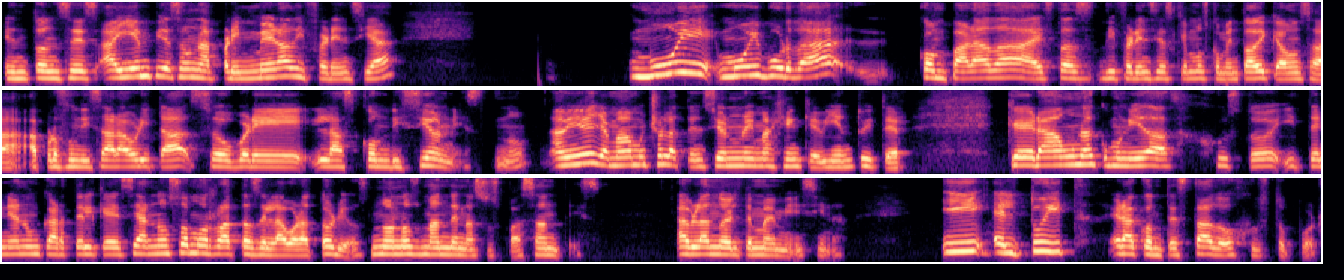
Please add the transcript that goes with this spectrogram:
Entonces ahí empieza una primera diferencia muy, muy burda comparada a estas diferencias que hemos comentado y que vamos a, profundizar ahorita sobre las condiciones, ¿no? A mí me llamaba mucho la atención una imagen que vi en Twitter, que era una comunidad justo y tenían un cartel que decía, no somos ratas de laboratorios, no nos manden a sus pasantes, hablando del tema de medicina. Y el tweet era contestado justo por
